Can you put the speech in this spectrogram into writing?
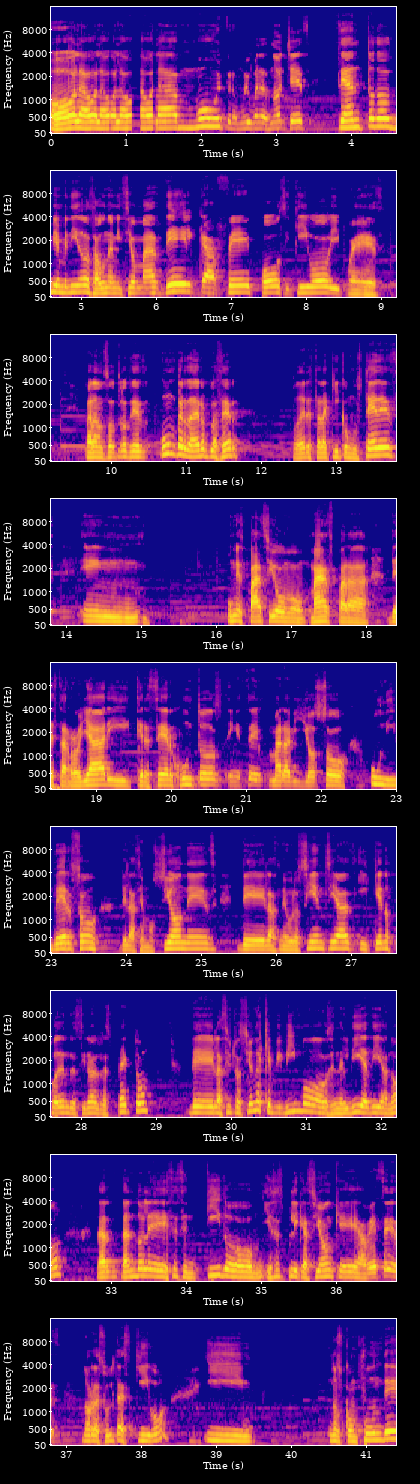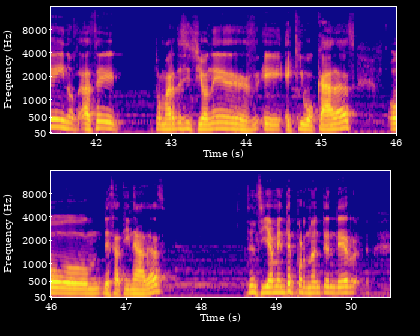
Hola, hola, hola, hola, hola. Muy, pero muy buenas noches. Sean todos bienvenidos a una emisión más del Café Positivo. Y pues, para nosotros es un verdadero placer poder estar aquí con ustedes en un espacio más para desarrollar y crecer juntos en este maravilloso universo de las emociones, de las neurociencias y qué nos pueden decir al respecto de las situaciones que vivimos en el día a día, ¿no? Dándole ese sentido y esa explicación que a veces nos resulta esquivo y nos confunde y nos hace tomar decisiones eh, equivocadas o desatinadas, sencillamente por no entender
